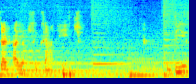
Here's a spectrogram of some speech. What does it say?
ZIF67H. These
